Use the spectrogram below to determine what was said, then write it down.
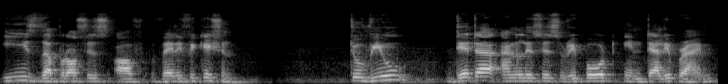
ease the process of verification. To view data analysis report in Tally Prime,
